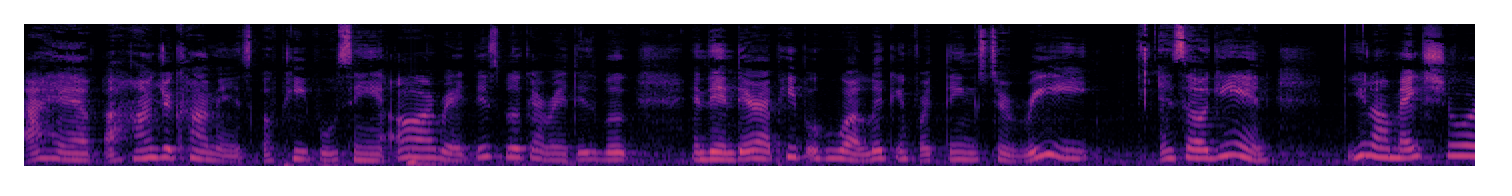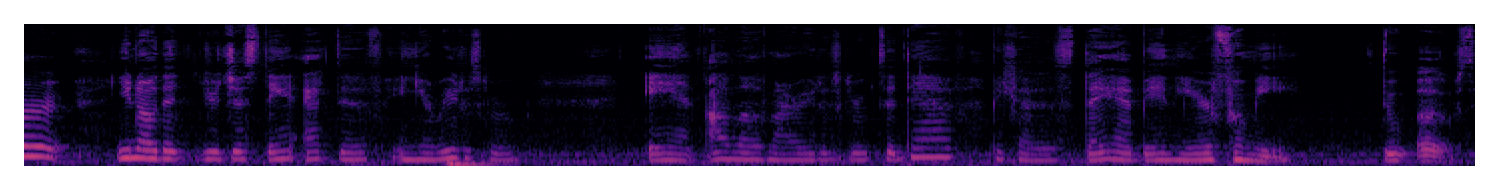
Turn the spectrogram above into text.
I have a hundred comments of people saying, Oh, I read this book, I read this book and then there are people who are looking for things to read. And so again, you know, make sure you know that you're just staying active in your readers group. And I love my readers group to death because they have been here for me through ups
